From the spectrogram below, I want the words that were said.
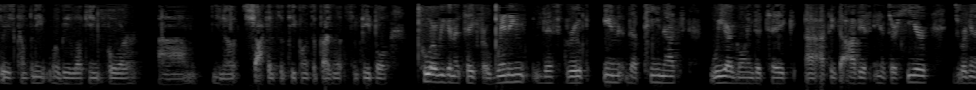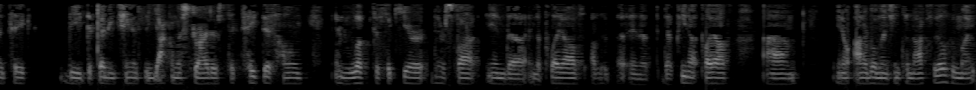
Three's company will be looking for um, you know shocking some people and surprising some people who are we going to take for winning this group in the peanuts? We are going to take, uh, I think the obvious answer here is we're going to take the defending champs, the Yakima Striders, to take this home and look to secure their spot in the in the playoffs of the uh, in the, the peanut playoffs. Um, you know, honorable mention to Knoxville, who might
